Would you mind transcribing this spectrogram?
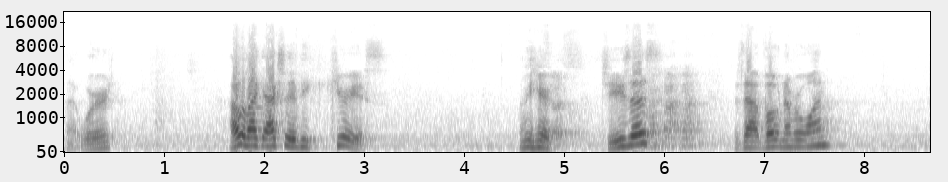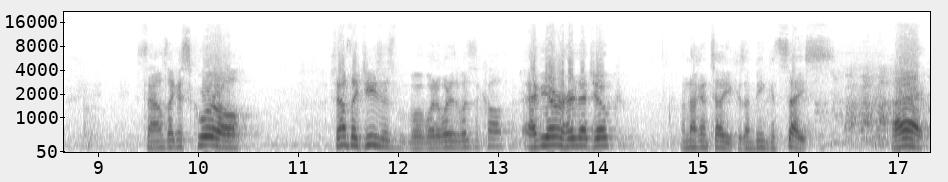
that word? I would like actually to be curious. Let me hear. Jesus? Is that vote number one? Sounds like a squirrel. Sounds like Jesus. What, what, what is it called? Have you ever heard that joke? I'm not going to tell you because I'm being concise. All right.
